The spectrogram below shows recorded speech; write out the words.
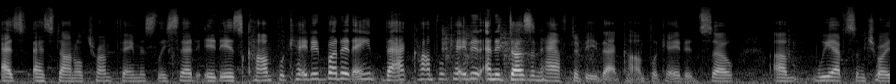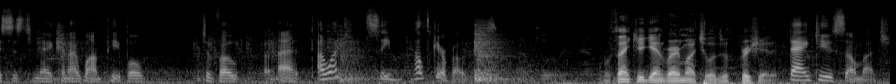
as as Donald Trump famously said, it is complicated, but it ain't that complicated, and it doesn't have to be that complicated. So um, we have some choices to make, and I want people to vote. At, I want to see healthcare voters. Absolutely. Well, thank you again very much, Elisabeth. Appreciate it. Thank you so much.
